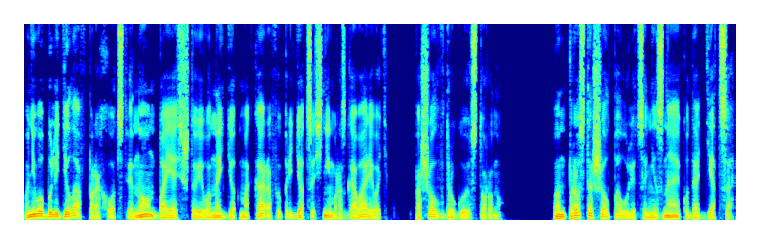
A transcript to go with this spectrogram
У него были дела в пароходстве, но он, боясь, что его найдет Макаров и придется с ним разговаривать, пошел в другую сторону. Он просто шел по улице, не зная, куда деться.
